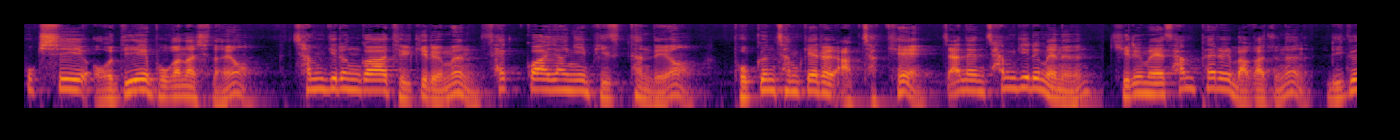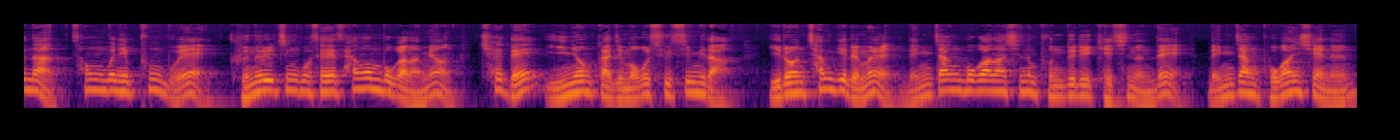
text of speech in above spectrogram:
혹시 어디에 보관하시나요? 참기름과 들기름은 색과 향이 비슷한데요. 볶은 참깨를 압착해 짜낸 참기름에는 기름의 산패를 막아주는 리그난 성분이 풍부해 그늘진 곳에 상온 보관하면 최대 2년까지 먹을 수 있습니다. 이런 참기름을 냉장 보관하시는 분들이 계시는데 냉장 보관 시에는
